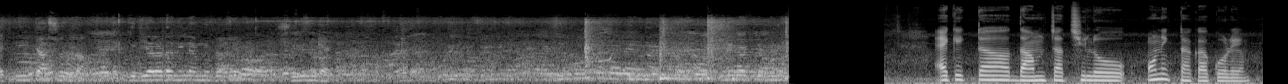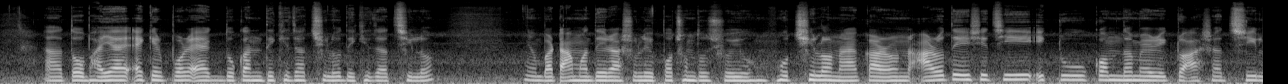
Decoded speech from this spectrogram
এক কেজি চারশো গ্রাম। এক কেজি আলাটা নিলে আপনি পাবেন ষোলোশো টাকা। এক একটা দাম চাচ্ছিল অনেক টাকা করে। তো ভাইয়া একের পর এক দোকান দেখে যাচ্ছিল দেখে যাচ্ছিল। বাট আমাদের আসলে পছন্দসই হচ্ছিল না, কারণ আড়তে এসেছি একটু কম দামের একটু আশা ছিল।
